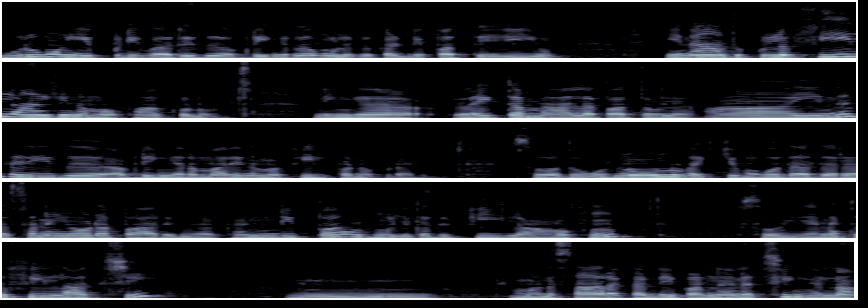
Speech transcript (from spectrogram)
உருவம் எப்படி வருது அப்படிங்கிறது உங்களுக்கு கண்டிப்பாக தெரியும். ஏன்னா அதுக்குள்ளே ஃபீல் ஆகி நம்ம பார்க்கணும். நீங்கள் லைட்டாக மேலே பார்த்தோன்னே "ஆ, என்ன தெரியுது? அப்படிங்கிற மாதிரி நம்ம ஃபீல் பண்ணக்கூடாது. ஸோ அது ஒன்று ஒன்று வைக்கும்போது அதை ரசனையோடு பாருங்கள் கண்டிப்பாக உங்களுக்கு அது ஃபீல் ஆகும். ஸோ எனக்கு ஃபீல் ஆச்சு. மனசார கண்டிப்பாக நினச்சிங்கன்னா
